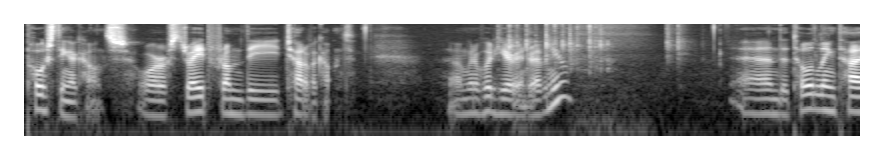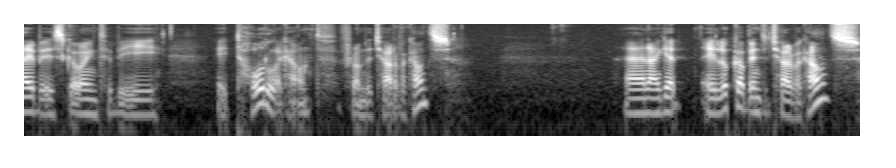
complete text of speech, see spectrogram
posting accounts or straight from the chart of account. So I'm going to put here in revenue. And the totaling type is going to be a total account from the chart of accounts. And I get a lookup into chart of accounts.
